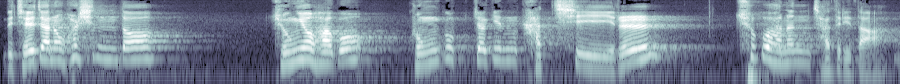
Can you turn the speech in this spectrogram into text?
근데 제자는 훨씬 더 중요하고 궁극적인 가치를 추구하는 자들이다.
